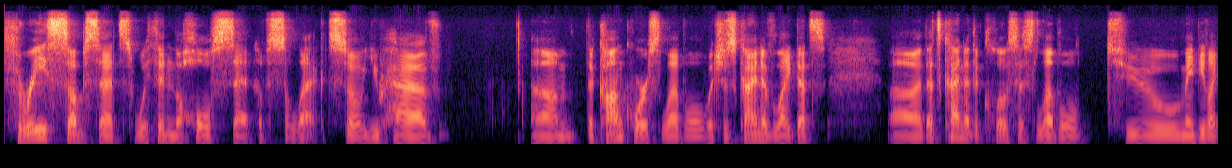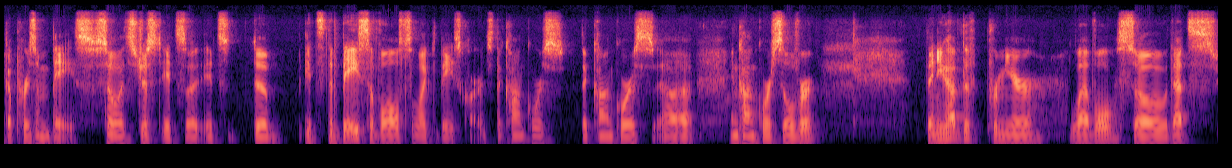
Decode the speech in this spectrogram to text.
three subsets within the whole set of select. So you have um, the concourse level, which is kind of like that's uh, that's kind of the closest level to maybe like a prism base. So it's just it's a it's the it's the base of all select base cards, the concourse, the concourse, uh, and concourse silver. Then you have the premier level, so that's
